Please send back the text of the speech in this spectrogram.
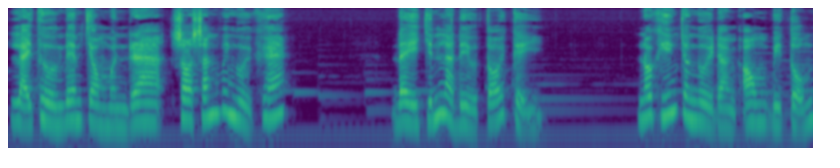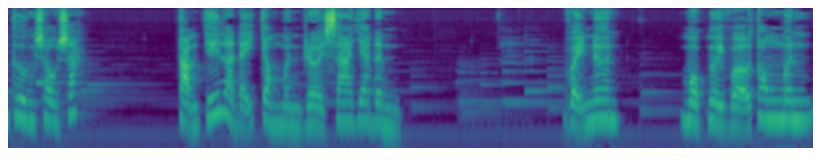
lại thường đem chồng mình ra so sánh với người khác. Đây chính là điều tối kỵ. Nó khiến cho người đàn ông bị tổn thương sâu sắc, thậm chí là đẩy chồng mình rời xa gia đình. Vậy nên, một người vợ thông minh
